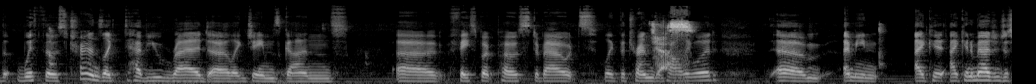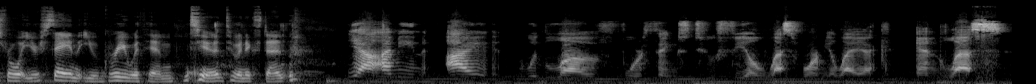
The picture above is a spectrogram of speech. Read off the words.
the, with those trends, like, have you read uh, like James Gunn's uh, Facebook post about like the trends yes. of Hollywood. Um, I mean, I can I can imagine just from what you're saying that you agree with him to to an extent. Yeah, I mean, I would love for things to feel less formulaic and less,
